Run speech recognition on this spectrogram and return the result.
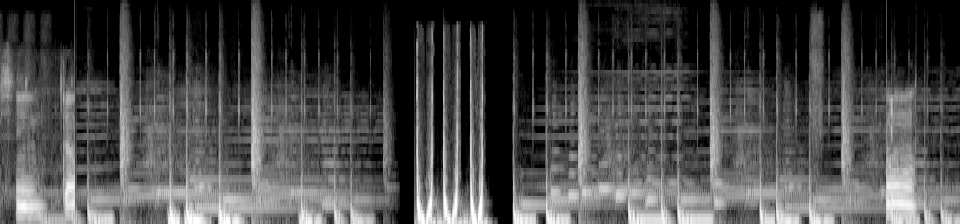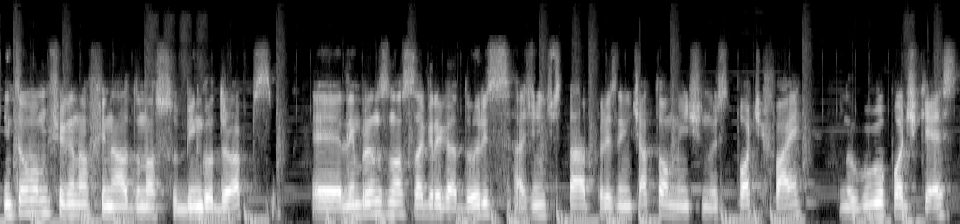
Sim. Então, então vamos chegando ao final do nosso Bingo Drops. É, lembrando os nossos agregadores, a gente está presente atualmente no Spotify, no Google Podcast,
